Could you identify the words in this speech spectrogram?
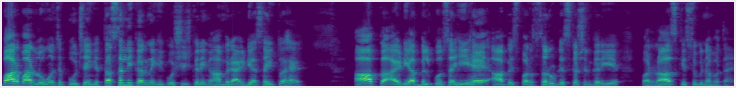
बार बार लोगों से पूछेंगे तसली करने की कोशिश करेंगे हाँ मेरा आइडिया सही तो है। आपका आइडिया बिल्कुल सही है, आप इस पर ज़रूर डिस्कशन करिए, पर राज किसी को न बताएँ।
